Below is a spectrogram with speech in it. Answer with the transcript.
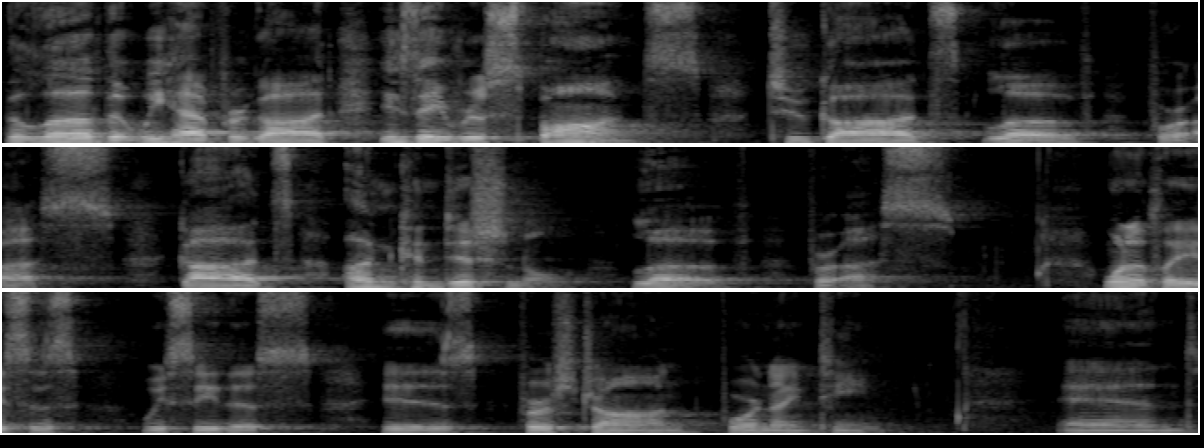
The love that we have for God is a response to God's love for us, God's unconditional love for us. One of the places we see this is 1 John 4:19. And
